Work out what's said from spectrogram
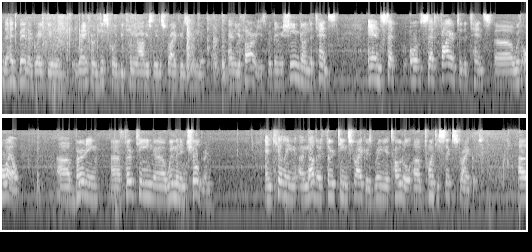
There had been a great deal of rancor and discord between, obviously, the strikers and the, and the authorities, but they machine gunned the tents and set, set fire to the tents uh, with oil, uh, burning uh, 13 uh, women and children and killing another 13 strikers, bringing a total of 26 strikers. Uh,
